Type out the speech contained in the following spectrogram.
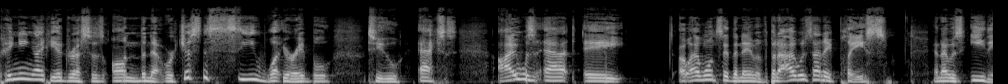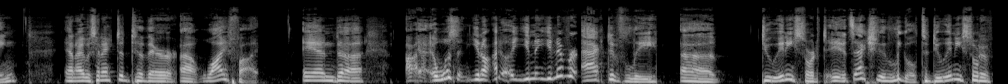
pinging IP addresses on the network just to see what you're able to access. I was at a, I won't say the name of it, but I was at a place and I was eating and I was connected to their uh, Wi-Fi and uh, I, it wasn't, you know, I, you know, you never actively uh, do any sort of, it's actually illegal to do any sort of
